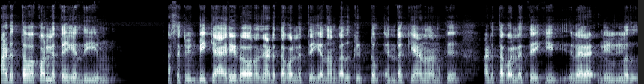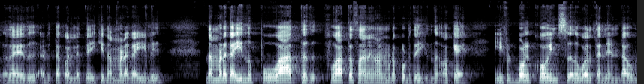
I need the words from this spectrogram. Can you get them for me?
അടുത്ത കൊല്ലത്തേക്ക് എന്ത് ചെയ്യും? അസറ്റ് വിൽ ബി ക്യാരിഡ് ഓവർ എന്ന് അടുത്ത കൊല്ലത്തേക്ക് നമുക്കത് കിട്ടും. എന്തൊക്കെയാണ് നമുക്ക് അടുത്ത കൊല്ലത്തേക്ക് വരെ ഉള്ളത്? അതായത് അടുത്ത കൊല്ലത്തേക്ക് നമ്മുടെ കയ്യിൽ നമ്മുടെ കയ്യിൽ നിന്ന് പോവാത്തത് പോവാത്ത സാധനങ്ങളാണ് ഇവിടെ കൊടുത്തേക്കുന്നത് ഓക്കെ ഈ ഫുട്ബോൾ കോയിൻസ് അതുപോലെ തന്നെ ഉണ്ടാവും.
